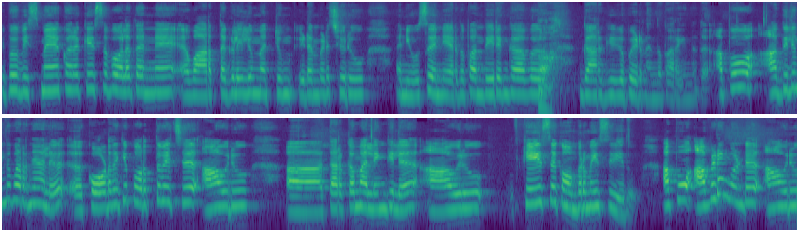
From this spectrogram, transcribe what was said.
ഇപ്പോൾ വിസ്മയ കൊലക്കേസ് പോലെ തന്നെ വാർത്തകളിലും മറ്റും ഇടം പിടിച്ചൊരു ന്യൂസ് തന്നെയായിരുന്നു പന്തീരങ്കാവ് ഗാർഹിക പീഡനം എന്ന് പറയുന്നത്. അപ്പോൾ അതിലെന്ന് പറഞ്ഞാൽ കോടതിക്ക് പുറത്ത് വെച്ച് ആ ഒരു തർക്കം അല്ലെങ്കിൽ ആ ഒരു കേസ് കോംപ്രമൈസ് ചെയ്തു. അപ്പോൾ അവിടെ കൊണ്ട് ആ ഒരു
